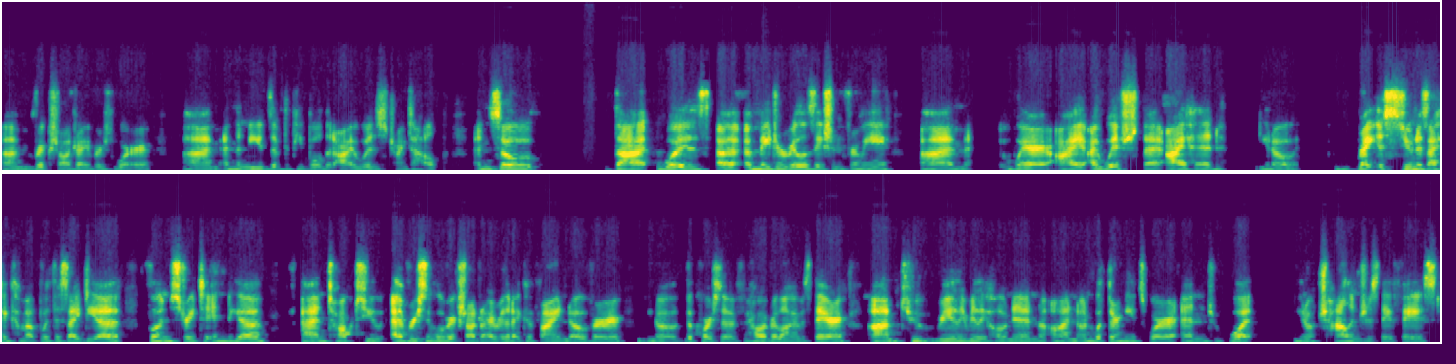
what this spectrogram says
um, rickshaw drivers were um, and the needs of the people that I was trying to help. And so that was a, a major realization for me um, where I, I wish that I had, you know, right as soon as I had come up with this idea, flown straight to India and talked to every single rickshaw driver that I could find over, you know, the course of however long I was there, um, to really, really hone in on on what their needs were and what you know challenges they faced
